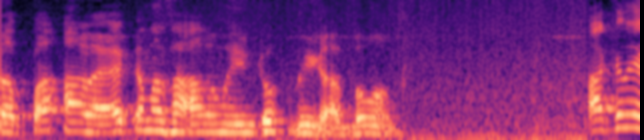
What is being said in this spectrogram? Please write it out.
తప్ప ఆ లేఖన సారం ఏంటో నీకు అర్థమవుతుంది. అక్కడే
